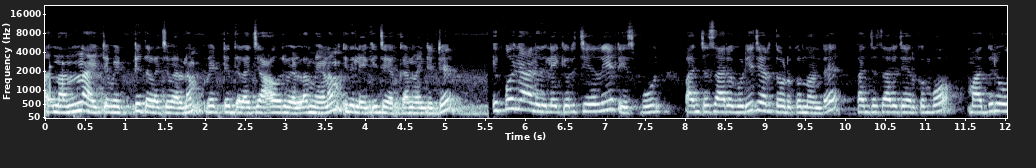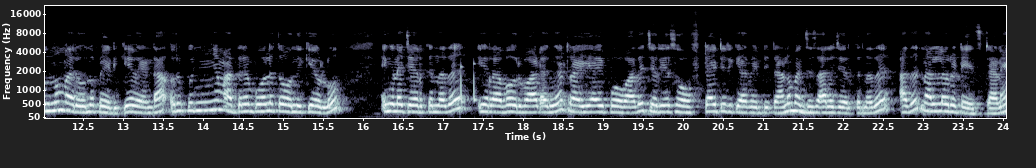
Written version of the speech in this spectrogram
അത് നന്നായിട്ട് വെട്ടി തിളച്ച് വരണം. വെട്ടി തിളച്ച് ആ ഒരു വെള്ളം വേണം ഇതിലേക്ക് ചേർക്കാൻ വേണ്ടിയിട്ട്. ഇപ്പോൾ ഞാനിതിലേക്ക് ഒരു ചെറിയ ടീസ്പൂൺ പഞ്ചസാര കൂടി ചേർത്ത് കൊടുക്കുന്നുണ്ട്. പഞ്ചസാര ചേർക്കുമ്പോൾ മധുരമൊന്നും വരുമെന്ന് പേടിക്കേ വേണ്ട. ഒരു കുഞ്ഞു മധുരം പോലെ തോന്നിക്കുകയുള്ളൂ ഇങ്ങനെ ചേർക്കുന്നത് ഈ റവ ഒരുപാട് അങ്ങ് ഡ്രൈ ആയി പോവാതെ ചെറിയ സോഫ്റ്റ് ആയിട്ടിരിക്കാൻ വേണ്ടിയിട്ടാണ് പഞ്ചസാര ചേർക്കുന്നത്. അത് നല്ലൊരു ടേസ്റ്റാണ്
